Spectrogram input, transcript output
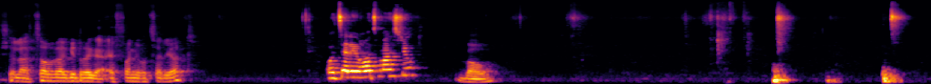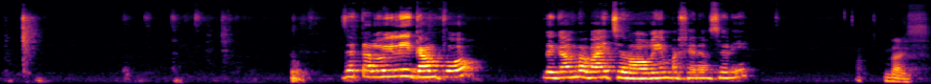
של לעצור ולהגיד, רגע, איפה אני רוצה להיות? רוצה לראות משהו? ברור. זה תלוי לי גם פה, וגם בבית של ההורים, בחדר שלי. נייס.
